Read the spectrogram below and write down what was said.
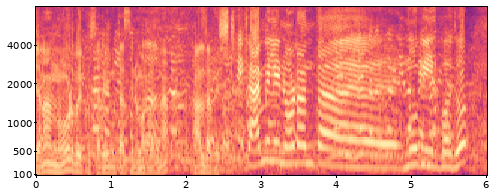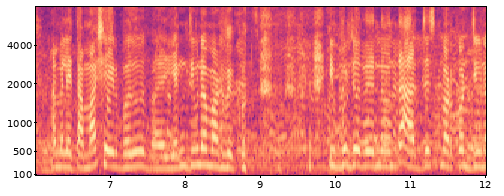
ಜನ ನೋಡಬೇಕು ಸರ್ ಇಂಥ ಸಿನಿಮಾಗಳನ್ನ. All the best. ಫ್ಯಾಮಿಲಿ ನೋಡೋಂಥ ಮೂವಿ ಇರ್ಬೋದು. ಆಮೇಲೆ ತಮಾಷೆ ಇರ್ಬೋದು. ಹೆಂಗೆ ಜೀವನ ಮಾಡಬೇಕು. ಇಬ್ಬರ ಜೊತೆ ಅಂತ ಅಡ್ಜಸ್ಟ್ ಮಾಡ್ಕೊಂಡು ಜೀವನ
